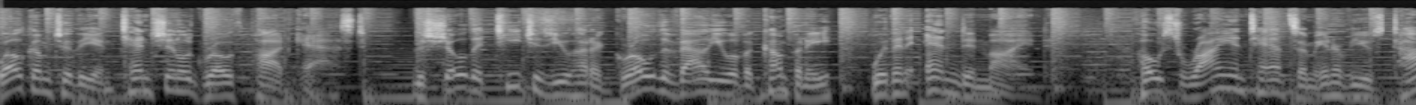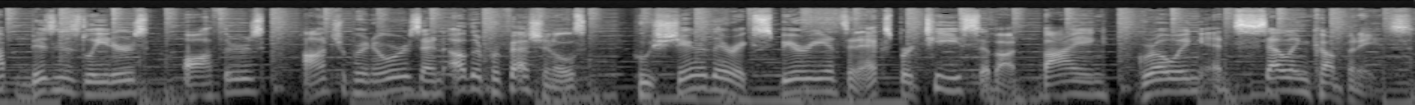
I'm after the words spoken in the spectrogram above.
Welcome to the Intentional Growth Podcast, the show that teaches you how to grow the value of a company with an end in mind. Host Ryan Tansom interviews top business leaders, authors, entrepreneurs, and other professionals who share their experience and expertise about buying, growing, and selling companies.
